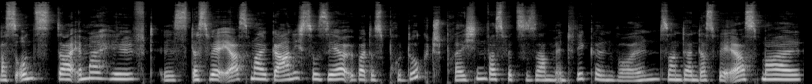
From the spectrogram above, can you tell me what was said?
Was uns da immer hilft, ist, dass wir erstmal gar nicht so sehr über das Produkt sprechen, was wir zusammen entwickeln wollen, sondern dass wir erstmal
